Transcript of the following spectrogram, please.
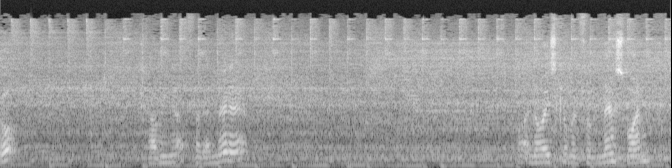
Oh, coming up for the minute. A noise coming from this one.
